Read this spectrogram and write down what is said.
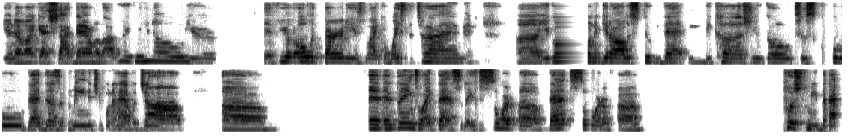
you know, I got shot down a lot. Like, well, you know, you're, if you're over 30, it's like a waste of time. And uh, you're going to get all the student debt. And because you go to school, that doesn't mean that you're going to have a job. Um, and, and things like that. So they sort of that sort of uh, pushed me back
